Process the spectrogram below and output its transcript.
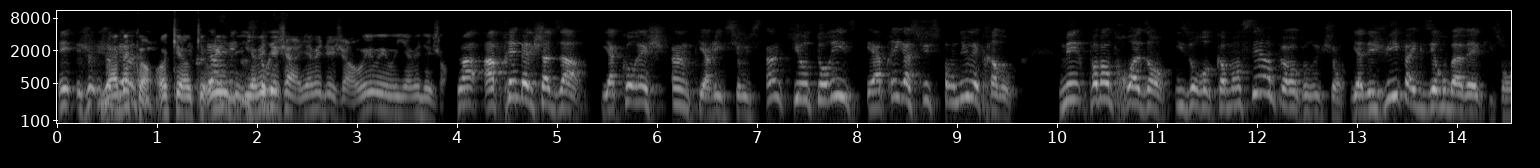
Ah, d'accord, ok, ok. Oui, il y avait déjà, il y avait des gens. Oui, oui, oui, il y avait des gens. Après Belshazzar, il y a Koresh 1 qui arrive, Cyrus 1 qui autorise, et après il a suspendu les travaux. Mais pendant trois ans, ils ont recommencé un peu en reconstruction. Il y a des juifs avec Zerubbabel qui sont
